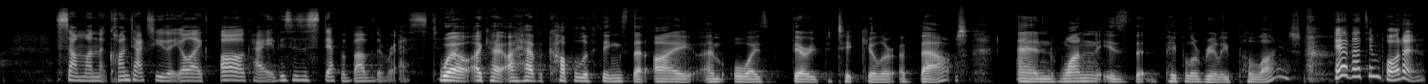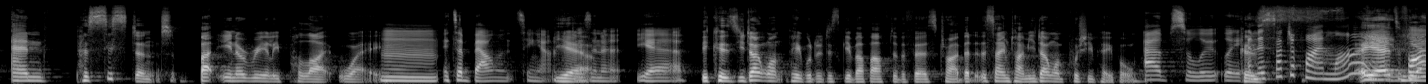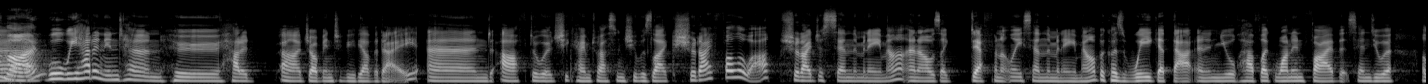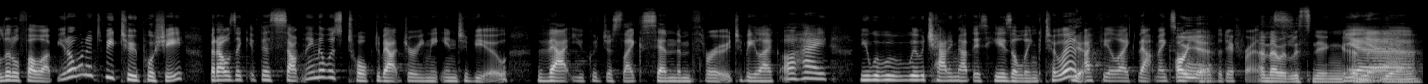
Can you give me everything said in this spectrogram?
someone that contacts you that you're like, oh, okay, this is a step above the rest? Well, okay, I have a couple of things that I am always very particular about. And one is that people are really polite Yeah, that's important. and persistent, but in a really polite way. Mm, it's a balancing act, Yeah. isn't it? Yeah. Because you don't want people to just give up after the first try, but at the same time, you don't want pushy people. Absolutely. And there's such a fine line. Yeah, it's a fine line. Well, we had an intern who had a uh, job interview the other day, and afterwards she came to us and she was like, "Should I follow up? Should I just send them an email?" And I was like, "Definitely send them an email because we get that, and you'll have like one in five that sends you a, a little follow up. You don't want it to be too pushy, but I was like, if there's something that was talked about during the interview that you could just like send them through to be like, oh hey, you we, were- we were chatting about this. Here's a link to it. Yeah. I feel like that makes Oh, all yeah. the difference. And they were listening. and- Yeah. yeah.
